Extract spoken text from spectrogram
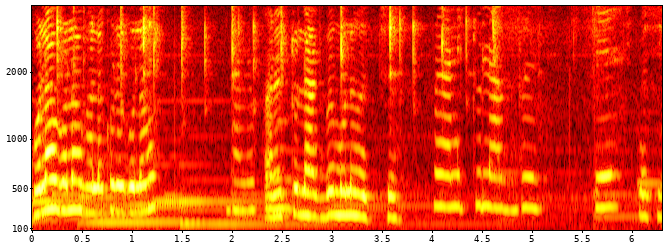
গোলাও গোলাও ভালো করে গোলাও। আর একটু লাগবে মনে হচ্ছে। একটু লাগবে। দেখি।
